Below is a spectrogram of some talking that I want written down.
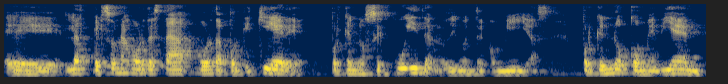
eh, la persona gorda está gorda porque quiere, porque no se cuida, lo digo entre comillas, porque no come bien,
